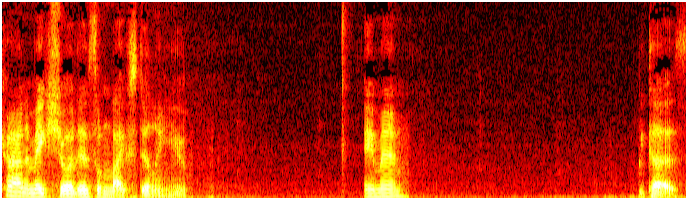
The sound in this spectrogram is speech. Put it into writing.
Trying to make sure there's some life still in you. Amen. Because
